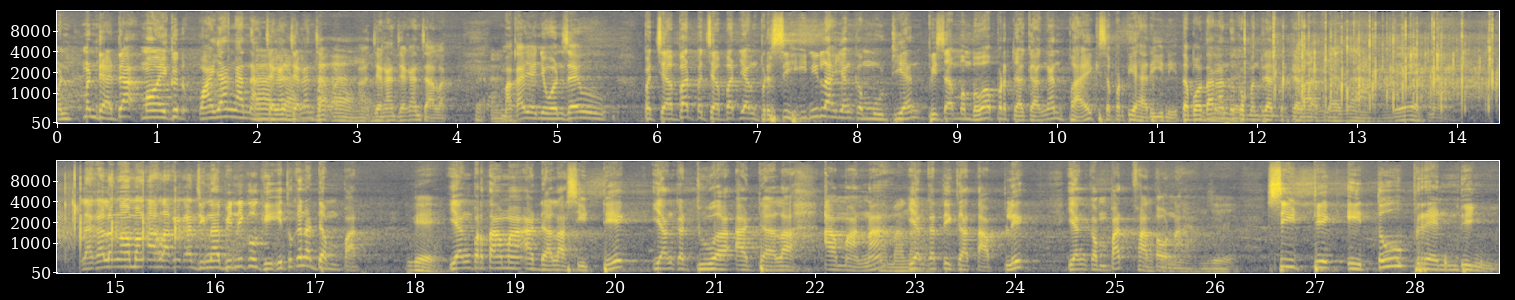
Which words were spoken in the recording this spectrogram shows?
men- mendadak mau ikut wayangan nah, Ah, jangan-jangan iya. calak. Ah, ah. Nah, jangan-jangan calak. Ah. Makanya nyuwun sewu, pejabat-pejabat yang bersih inilah yang kemudian bisa membawa perdagangan baik seperti hari ini. Tepuk tangan untuk Kementerian Luar Perdagangan. Lah kalau ngomong akhlaknya kanjeng Nabi niku Gi, itu kan ada empat. Nggih. Yang pertama adalah sidik, yang kedua adalah amanah, Amanah. yang ketiga tablik, yang keempat fatonah. Nggih. Sidik itu branding.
